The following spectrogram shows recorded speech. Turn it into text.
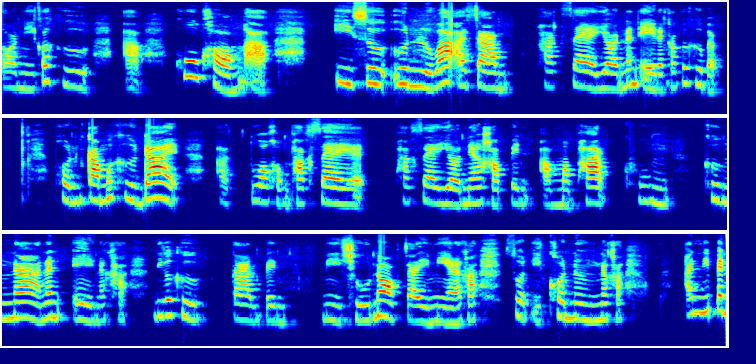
ตอนนี้ก็คืออะคู่ของอะอีซืออึนหรือว่าอาจารย์ พักแซยอนนั่นเองนะคะก็คือแบบผลกรรมก็คือได้ตัวของพักแซพักแซยอนเนี่ยค่ะเป็นอัมพาตครึ่งครึ่งหน้านั่นเองนะคะ นี่ก็คือการเป็นมีชู้นอกใจเมียนะคะ ส่วนอีกคนนึงนะคะ อันนี้เป็น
